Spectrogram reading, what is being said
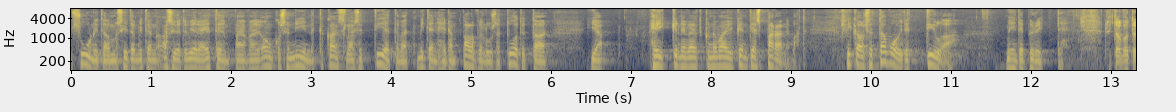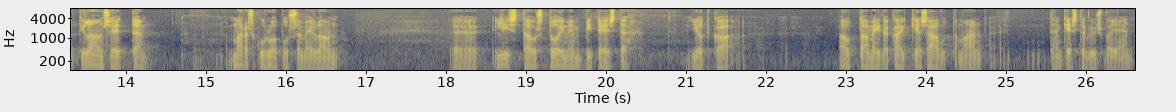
suunnitelma siitä, miten asioita viedään eteenpäin, vai onko se niin, että kansalaiset tietävät, miten heidän palvelunsa tuotetaan ja heikkenevätkö ne vai kenties paranevat? Mikä on se tavoitetila, mihin te pyritte? Se tavoitetila on se, että marraskuun lopussa meillä on listaus toimenpiteistä, jotka auttaa meitä kaikkia saavuttamaan tämän kestävyysvajeen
